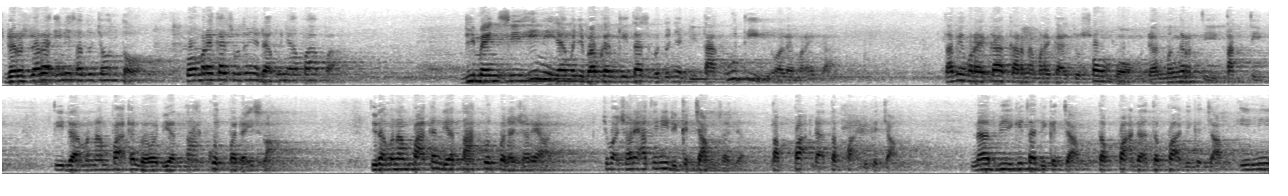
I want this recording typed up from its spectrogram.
Saudara-saudara ini satu contoh. Bahwa mereka sebetulnya tidak punya apa-apa. Dimensi ini yang menyebabkan kita sebetulnya ditakuti oleh mereka. Tapi mereka karena mereka itu sombong dan mengerti taktik. Tidak menampakkan bahwa dia takut pada Islam. Tidak menampakkan dia takut pada syariat. Cuma syariat ini dikecam saja. Tepak tak tepak dikecam. Nabi kita dikecam. Tepak tak tepak dikecam. Ini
